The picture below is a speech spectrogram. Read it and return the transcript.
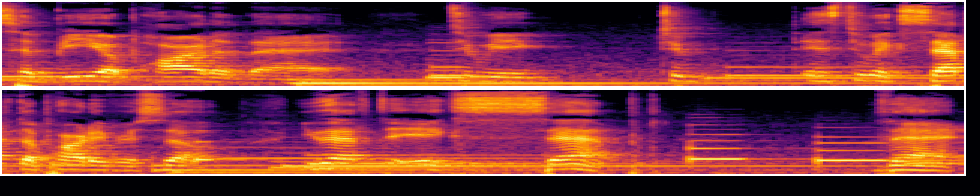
to be a part of that, to to is to accept a part of yourself. You have to accept that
